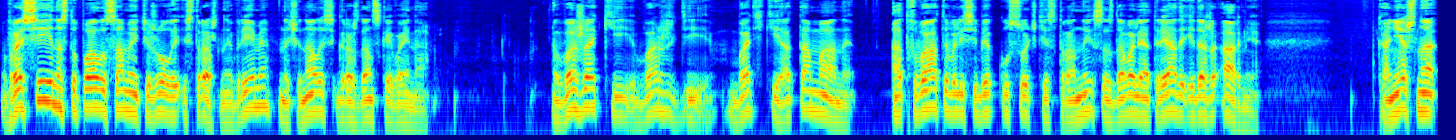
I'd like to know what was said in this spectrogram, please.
В России наступало самое тяжелое и страшное время, начиналась гражданская война. Вожаки, вожди, батьки, атаманы, отхватывали себе кусочки страны, создавали отряды и даже армии. Конечно,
